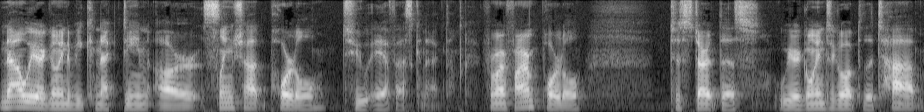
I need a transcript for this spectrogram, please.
Now we are going to be connecting our Slingshot portal to AFS Connect. From our farm portal, to start this, we are going to go up to the top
